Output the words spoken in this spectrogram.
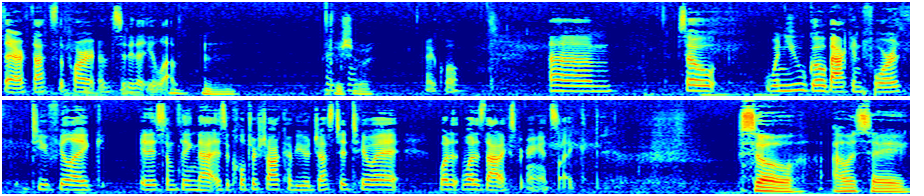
there if that's the part of the city that you love. Mm. Very For cool. sure. Very cool. Um, so, when you go back and forth, do you feel like it is something that is a culture shock? Have you adjusted to it? What What is that experience like? So I would say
